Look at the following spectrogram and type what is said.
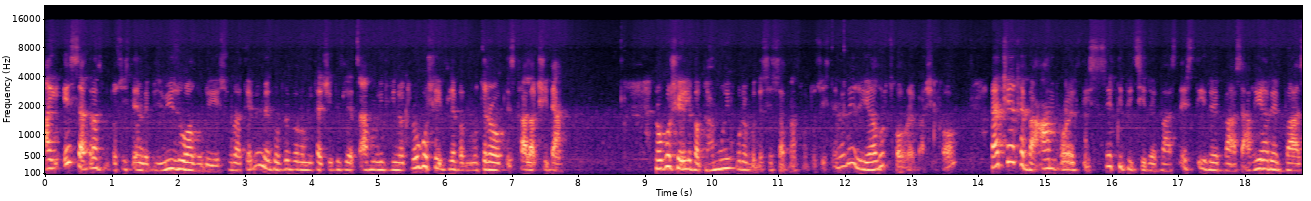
აი ეს სატრანსპორტო სისტემების ვიზუალური სურათები მეგობრებო რომელთაც შეიძლება წარმოიდგინოთ როგორ შეიძლება მოძრაობდეს ქალაქში და როგორ შეიძლება გამოიყურებოდეს ეს სატრანსპორტო სისტემები რეალურ ცხოვრებაში, ხო? რაც შეეხება ამ პროექტის სერტიფიცირებას, ტესტირებას, აღიარებას,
